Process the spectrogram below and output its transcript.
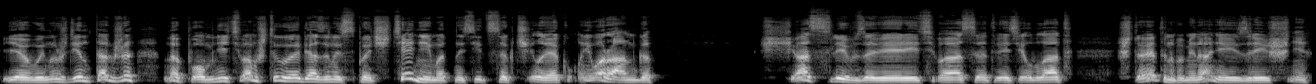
Я вынужден также напомнить вам, что вы обязаны с почтением относиться к человеку моего ранга. «Счастлив заверить вас», — ответил Влад, — «что это напоминание излишне».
